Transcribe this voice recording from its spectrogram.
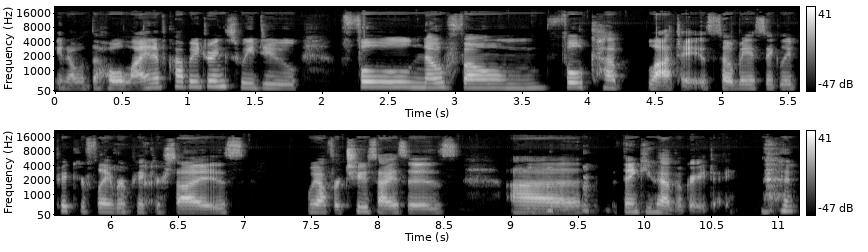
you know the whole line of coffee drinks. We do full no foam full cup lattes. So basically pick your flavor pick your size. We offer two sizes uh, thank you have a great day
